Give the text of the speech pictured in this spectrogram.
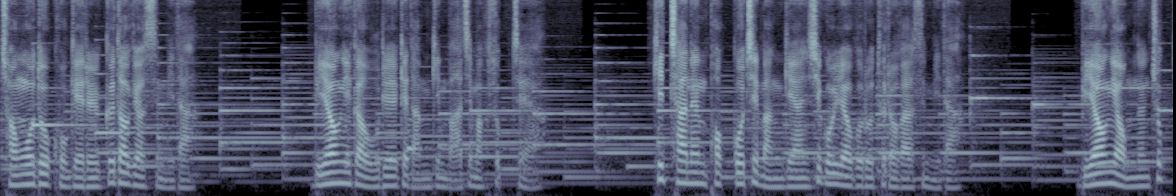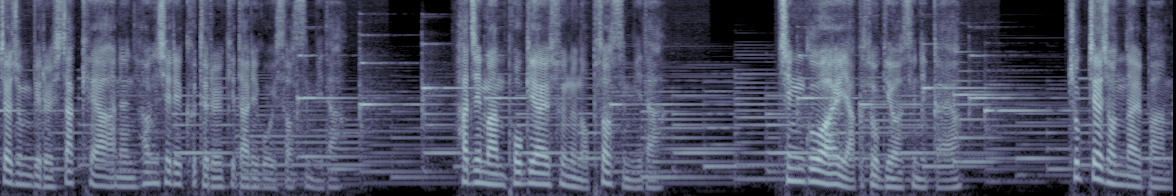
정호도 고개를 끄덕였습니다. 미영이가 우리에게 남긴 마지막 숙제야. 기차는 벚꽃이 만개한 시골역으로 들어갔습니다. 미영이 없는 축제 준비를 시작해야 하는 현실이 그들을 기다리고 있었습니다. 하지만 포기할 수는 없었습니다. 친구와의 약속이었으니까요. 축제 전날 밤,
